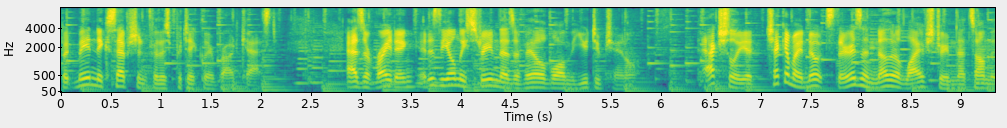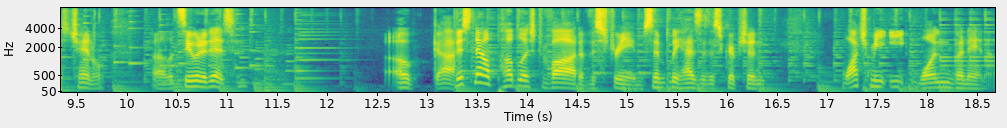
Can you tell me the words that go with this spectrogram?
but made an exception for this particular broadcast. As of writing, it is the only stream that is available on the YouTube channel. Actually, uh, check out my notes, there is another live stream that's on this channel. Uh, let's see what it is. Oh god. This now published VOD of the stream simply has a description Watch me eat one banana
